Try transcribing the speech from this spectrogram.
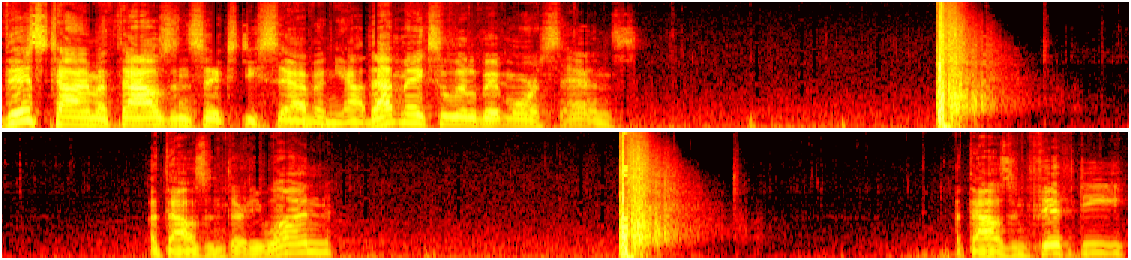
This time 1067. Yeah, that makes a little bit more sense. 1031. 1050.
